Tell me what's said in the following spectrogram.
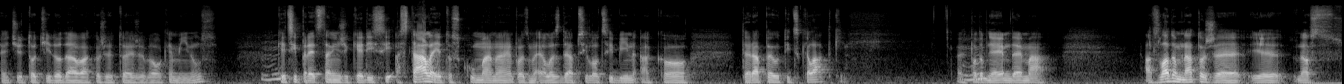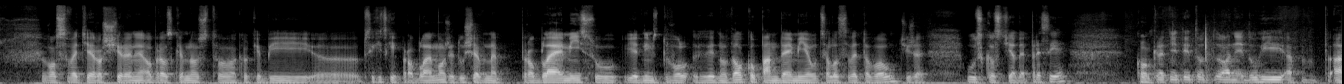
hej, čiže to ti dodáva, akože to je že veľké mínus. Mm-hmm. Keď si predstavím, že kedysi, a stále je to skúmané, povedzme LSD a psilocibín ako terapeutické látky. Mm-hmm. Podobne MDMA A vzhľadom na to, že je nás vo svete rozšírené obrovské množstvo ako keby e, psychických problémov, že duševné problémy sú jedným z dvo, jednou veľkou pandémiou celosvetovou, čiže úzkosti a depresie. Konkrétne tieto dva neduhy a, a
